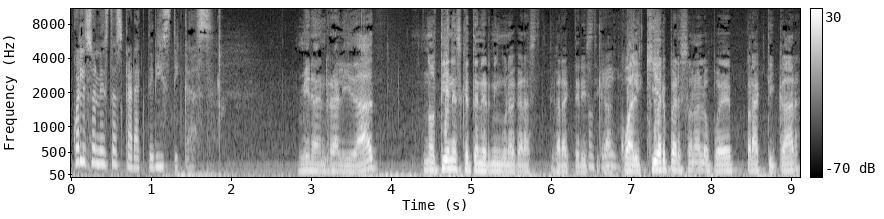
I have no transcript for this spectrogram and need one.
¿cuáles son estas características? Mira, en realidad no tienes que tener ninguna característica. Cualquier persona lo puede practicar.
